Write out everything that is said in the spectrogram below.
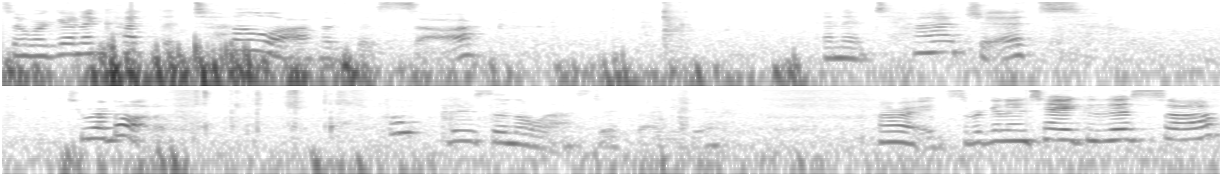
So we're gonna cut the toe off of this sock and attach it to our bottle. Oh, there's an elastic back here. All right, so we're gonna take this sock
